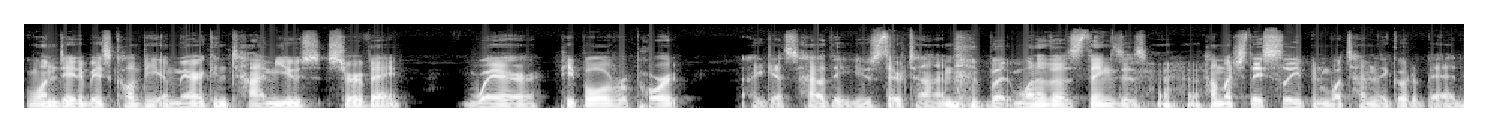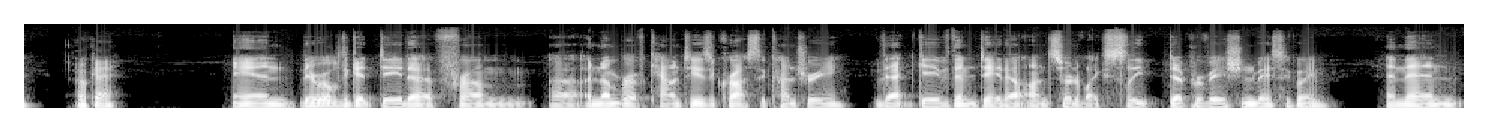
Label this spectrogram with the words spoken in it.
one database called the American Time Use Survey where people report I guess how they use their time, but one of those things is how much they sleep and what time they go to bed. Okay. and they were able to get data from uh, a number of counties across the country that gave them data on sort of like sleep deprivation basically. And then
